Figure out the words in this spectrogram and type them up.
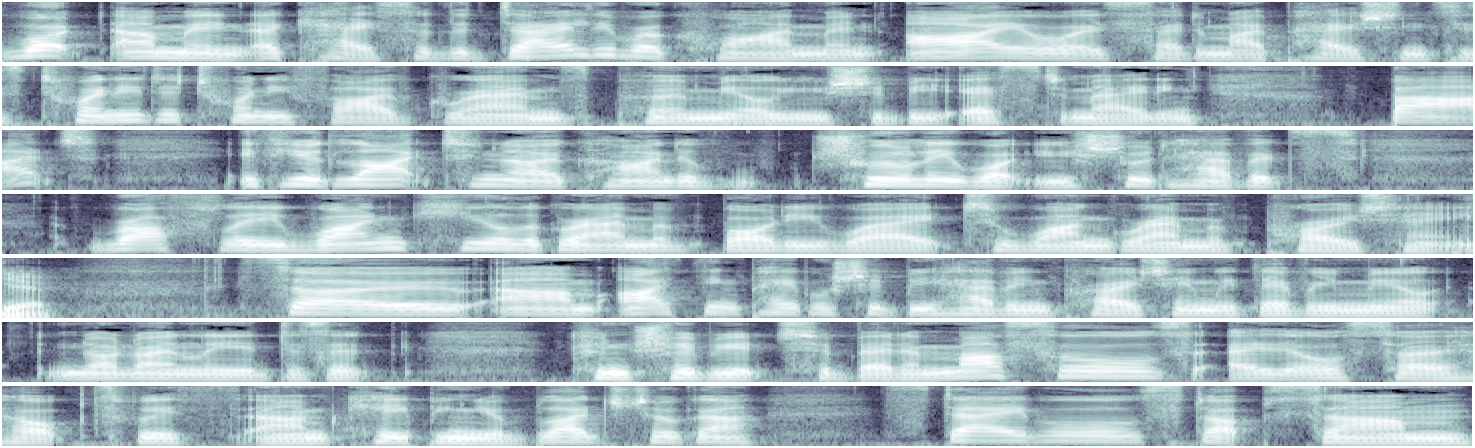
what I mean, okay, so the daily requirement, I always say to my patients, is 20 to 25 grams per meal you should be estimating. But if you'd like to know kind of truly what you should have, it's roughly one kilogram of body weight to one gram of protein. Yep. So um, I think people should be having protein with every meal. Not only does it contribute to better muscles, it also helps with um, keeping your blood sugar stable, stops, um,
